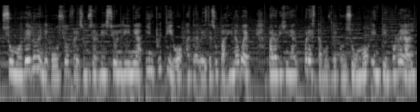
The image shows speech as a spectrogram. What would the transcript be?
Su modelo de negocio ofrece un servicio en línea intuitivo a través de su página web para originar préstamos de consumo en tiempo real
